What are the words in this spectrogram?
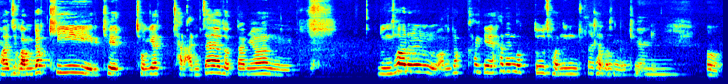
아직 완벽히 이렇게 저게 잘 안 짜여졌다면 문서를 완벽하게 하는 것도 저는 좋다고 생각해요. 음. 요,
